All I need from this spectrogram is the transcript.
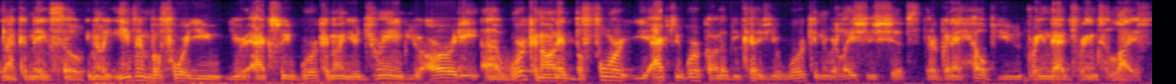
that I can make. So you know, even before you you're actually working on your dream, you're already uh, working on it before you actually work on it because you're working in relationships they're going to help you bring that dream to life.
